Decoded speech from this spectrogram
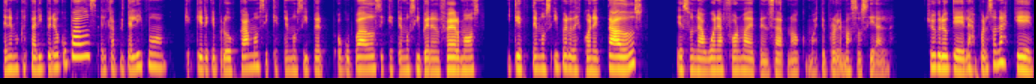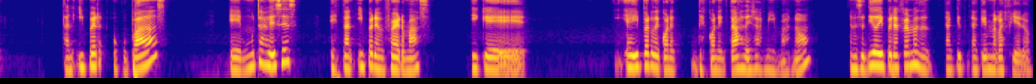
tenemos que estar hiperocupados. El capitalismo que quiere que produzcamos y que estemos hiper ocupados y que estemos hiper enfermos y que estemos hiper desconectados es una buena forma de pensar, ¿no? Como este problema social. Yo creo que las personas que están hiper ocupadas eh, muchas veces están hiper enfermas y que y hiper desconectadas de ellas mismas, ¿no? En el sentido de hiper enfermas, ¿a qué, ¿a qué me refiero?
